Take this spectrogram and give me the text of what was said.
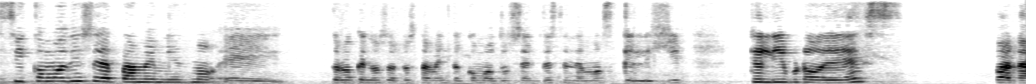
Sí, como dice Pame mismo, eh, creo que nosotros también como docentes tenemos que elegir qué libro es para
